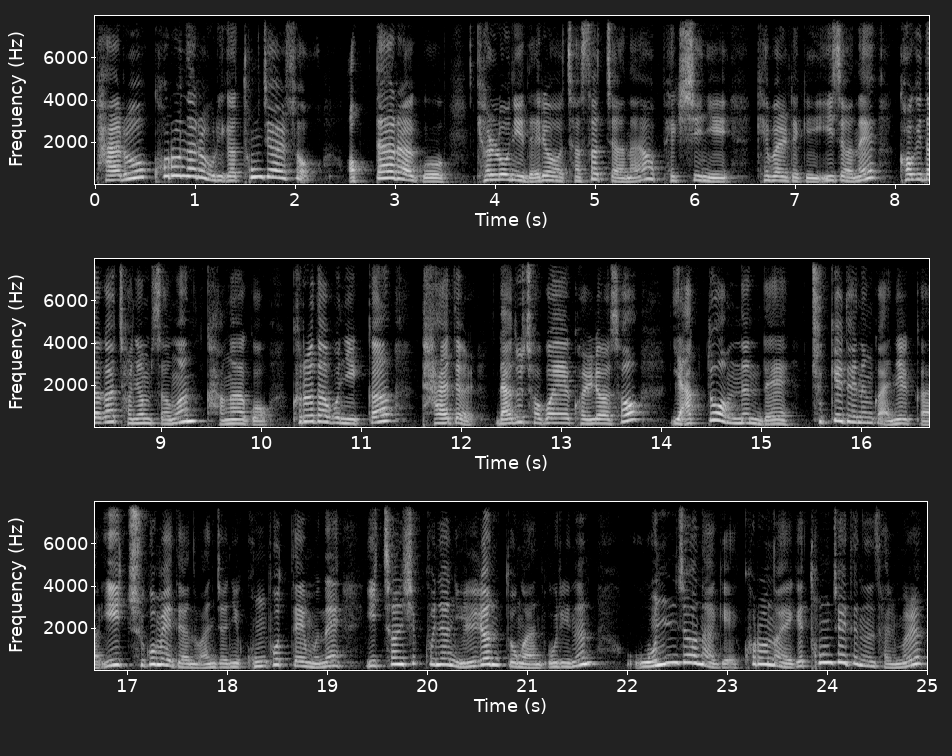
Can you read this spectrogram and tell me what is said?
바로 코로나를 우리가 통제할 수 없다라고 결론이 내려졌었잖아요. 백신이 개발되기 이전에 거기다가 전염성은 강하고 그러다 보니까 다들 나도 저거에 걸려서 약도 없는데 죽게 되는 거 아닐까. 이 죽음에 대한 완전히 공포 때문에 2019년 1년 동안 우리는 온전하게 코로나에게 통제되는 삶을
